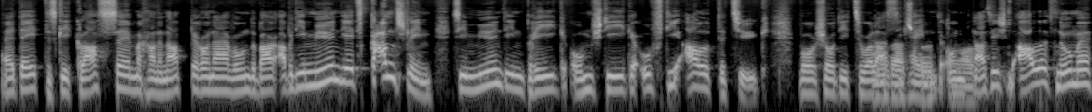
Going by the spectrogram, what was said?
äh, dort, es gibt Klasse, man kann einen Apero nehmen, wunderbar, aber die müssen jetzt ganz schlimm, sie müssen in Brieg umsteigen auf die alten Züge, wo schon die Zulassung ja, haben. Und das ist alles nur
